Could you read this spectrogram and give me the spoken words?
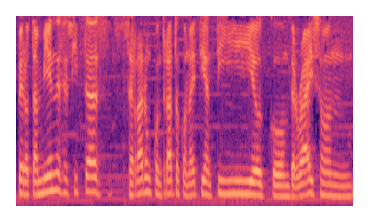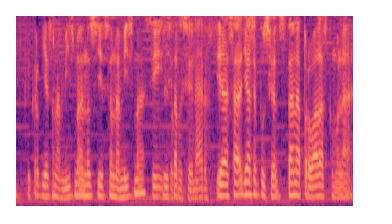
pero también necesitas cerrar un contrato con ATT o con Verizon, que creo que ya son la misma, no sé si son la misma. Sí, se fusionaron. Ya, ya se pusieron, están aprobadas como la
